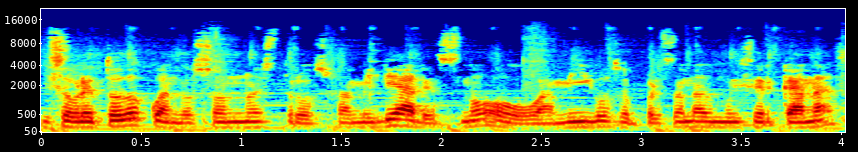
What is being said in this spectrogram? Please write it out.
y sobre todo cuando son nuestros familiares, ¿no? O amigos o personas muy cercanas,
